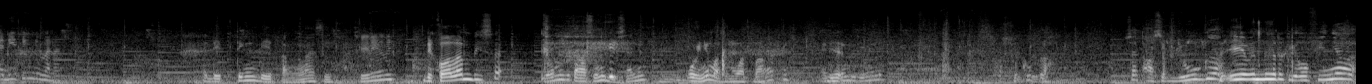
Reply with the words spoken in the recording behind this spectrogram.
editing di mana? Editing di tengah sih. Sini nih. Di kolam bisa Ya ini di tengah sini bisa nih. Oh ini masih muat banget nih. Editing di sini nih. Cukup lah. Set asik juga. Iya bener POV-nya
